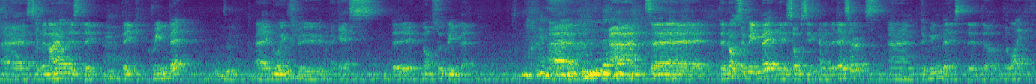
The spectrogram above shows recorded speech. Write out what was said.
Uh, so the Nile is the big green bit, uh, going through, I guess, the not so green bit. Um, and uh, the not so green bit is obviously kind of the deserts, and the green bit is the, the, the life.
